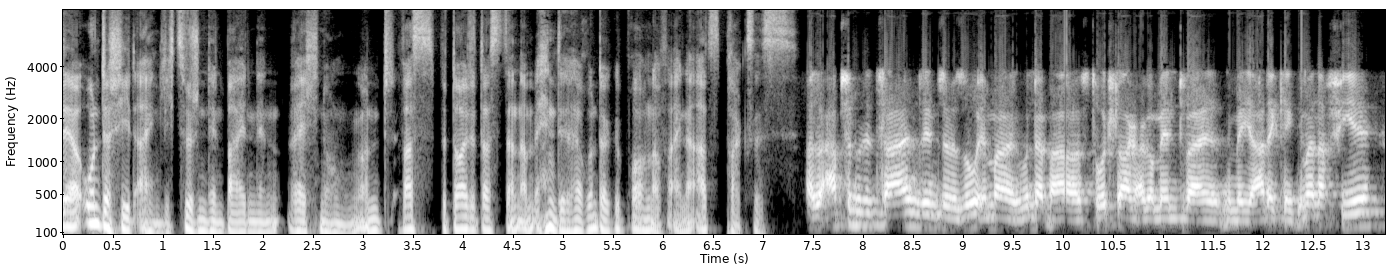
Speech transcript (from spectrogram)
der Unterschied eigentlich zwischen den beiden Rechnungen und was bedeutet das dann am Ende heruntergebrochen auf eine Arztpraxis? Also absolute Zahlen sind sowieso immer ein wunderbares Totschlagargument, weil eine Milliarde klingt immer nach viel.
